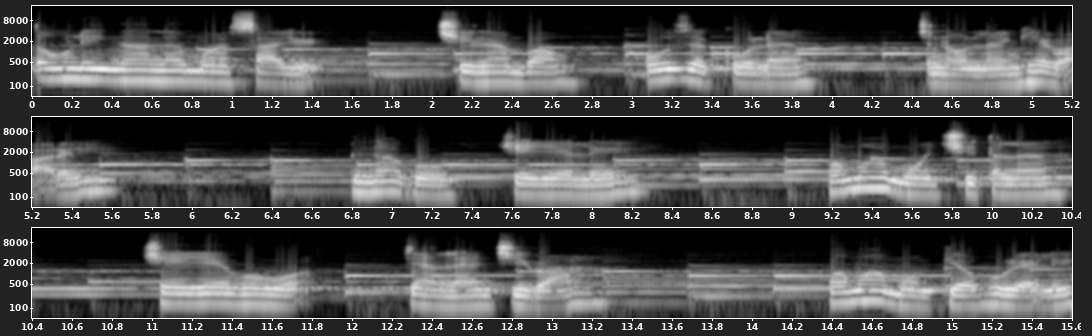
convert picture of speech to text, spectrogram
3 4 5လမ်းမှစ၍ခြေလမ်းပေါင်း69လမ်းကျွန်တော်လမ်းခဲ့ပါတယ်အနောက်ကိုရေရဲလေမမမွန်ခြေတလန်းရေရဲဝဝပြန်လန်းကြည့်ပါမမမွန်ပြောမှုတယ်လေ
